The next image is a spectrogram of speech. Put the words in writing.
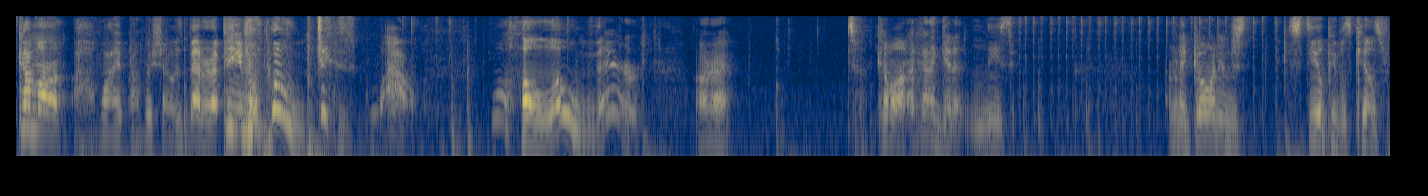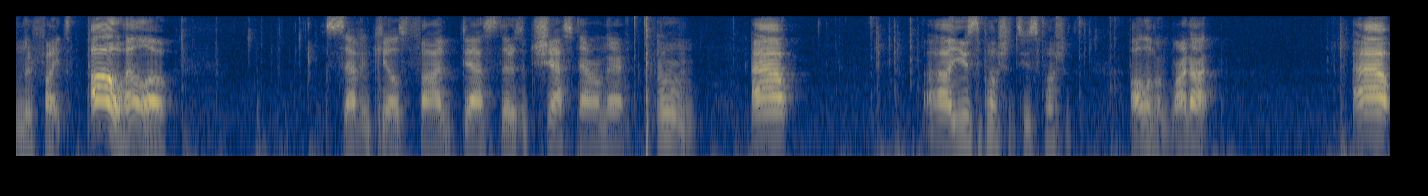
Come on. Oh, why? I wish I was better at pee. Boom, boom. Jesus. Wow. Well, hello there. All right. Come on. I gotta get at least. I'm gonna go in and just steal people's kills from their fights. Oh, hello. Seven kills, five deaths. There's a chest down there. Boom. Ow. Uh, use the potions. Use the potions. All of them. Why not? Ow.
